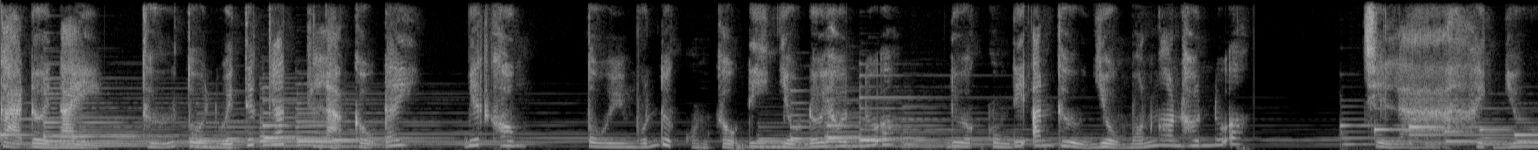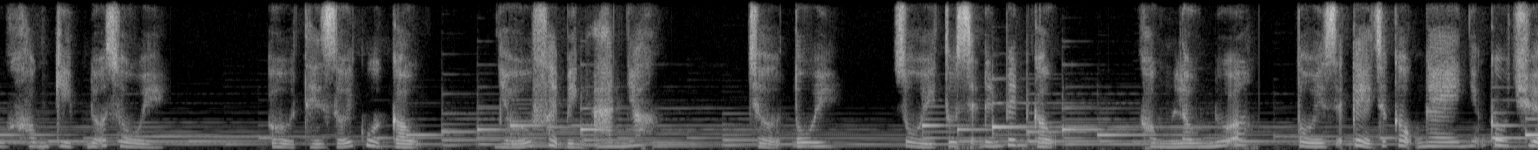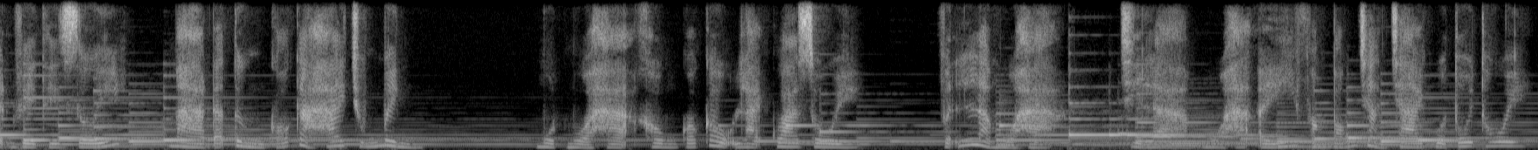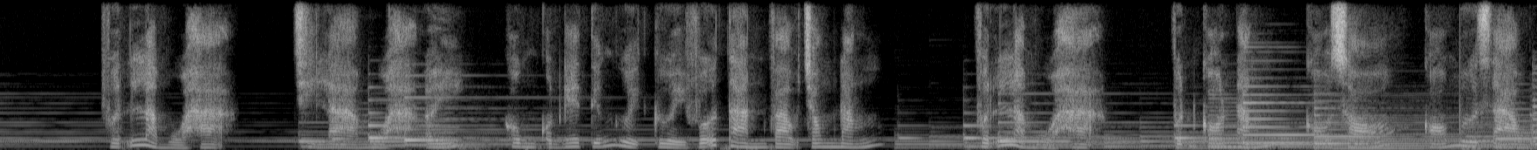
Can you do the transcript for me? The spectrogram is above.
cả đời này thứ tôi nuối tiếc nhất là cậu đây, biết không? Tôi muốn được cùng cậu đi nhiều nơi hơn nữa, được cùng đi ăn thử nhiều món ngon hơn nữa. Chỉ là hình như không kịp nữa rồi. Ở thế giới của cậu, nhớ phải bình an nhé. Chờ tôi, rồi tôi sẽ đến bên cậu. Không lâu nữa tôi sẽ kể cho cậu nghe những câu chuyện về thế giới mà đã từng có cả hai chúng mình. Một mùa hạ không có cậu lại qua rồi, vẫn là mùa hạ, chỉ là mùa hạ ấy vắng bóng chàng trai của tôi thôi. Vẫn là mùa hạ, chỉ là mùa hạ ấy, không còn nghe tiếng người cười vỡ tan vào trong nắng. Vẫn là mùa hạ vẫn có nắng, có gió, có mưa rào.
